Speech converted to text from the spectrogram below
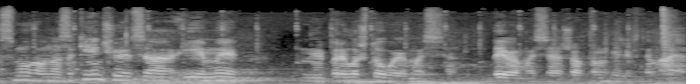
смуга нас закінчується і ми перелаштовуємося, дивимося, що автомобілів немає.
